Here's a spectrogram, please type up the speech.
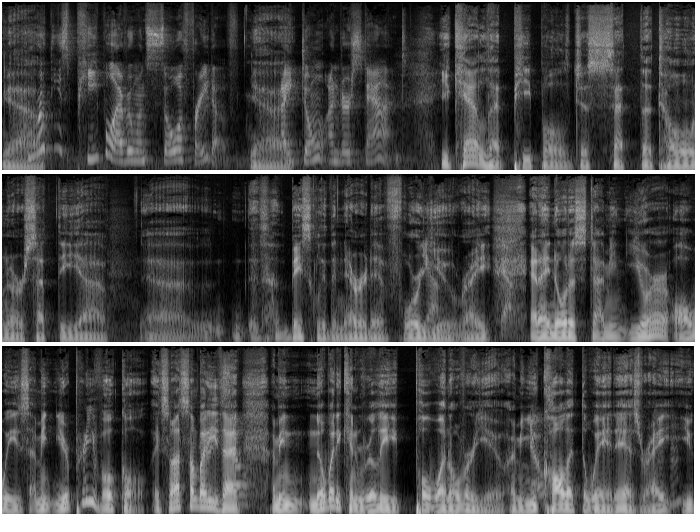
Yeah. Who are these people everyone's so afraid of? Yeah. I don't understand. you can't let people just set the tone or set the uh, uh, basically the narrative for Yeah. you, right? Yeah. And I noticed, I mean, you're always, I mean, you're pretty vocal. It's not somebody that, so. I mean, nobody can really pull one over you. I mean, you call it the way it is, right? Mm-hmm. You,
